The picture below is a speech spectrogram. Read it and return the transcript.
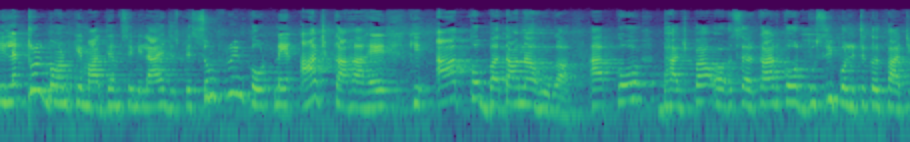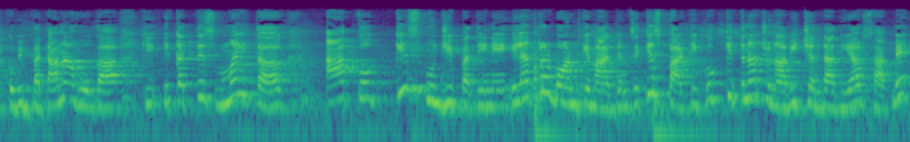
इलेक्ट्रल बॉन्ड के माध्यम से मिला है, जिसपे सुप्रीम कोर्ट ने आज कहा है कि आपको बताना होगा। आपको भाजपा और सरकार को और दूसरी पॉलिटिकल पार्टी को भी बताना होगा कि 31 मई तक आपको किस पूंजीपति ने इलेक्ट्रल बॉन्ड के माध्यम से किस पार्टी को कितना चुनावी चंदा दिया और साथ में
